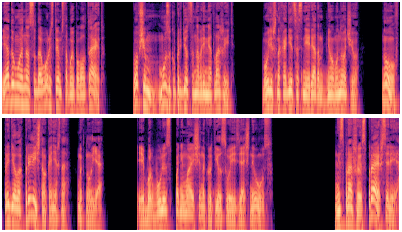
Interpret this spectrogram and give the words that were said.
я думаю, она с удовольствием с тобой поболтает. В общем, музыку придется на время отложить. Будешь находиться с ней рядом днем и ночью. Ну, в пределах приличного, конечно», — хмыкнул я. И Бурбулис, понимающе накрутил свой изящный ус. «Не спрашиваю, справишься ли?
